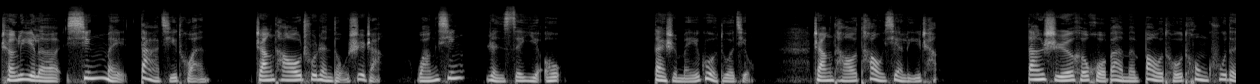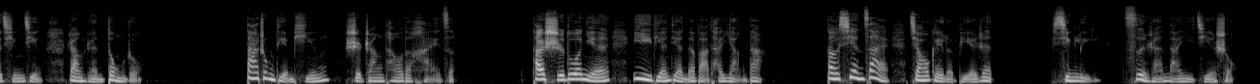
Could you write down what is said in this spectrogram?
成立了星美大集团。张涛出任董事长，王兴任 CEO。但是没过多久，张涛套现离场。当时和伙伴们抱头痛哭的情景让人动容。大众点评是张涛的孩子，他十多年一点点地把他养大，到现在交给了别人，心里自然难以接受。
